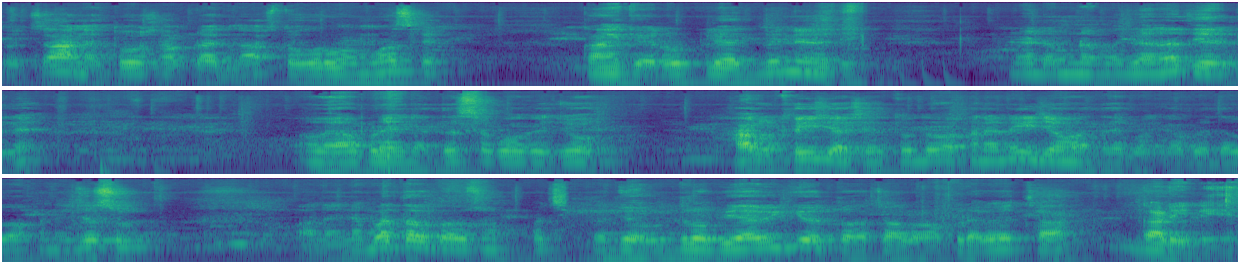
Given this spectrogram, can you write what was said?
તો ચા ને ટોસ્ટ આપણે આજ નાસ્તો કરવા મળશે. કારણ કે રોટલી આજ બની નથી. મેડમને મજા નથી એટલે. હવે આપણે એના દસક વાગે જો સારું થઈ જશે તો દવાખાને નહીં જવાનું થાય, બાકી આપણે દવાખાને જશું અને એને બતાવતા હોઈશું પછી તો જો ઉદ્રો બી આવી ગયો તો ચાલો આપણે હવે ચા ગાડી લઈએ.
